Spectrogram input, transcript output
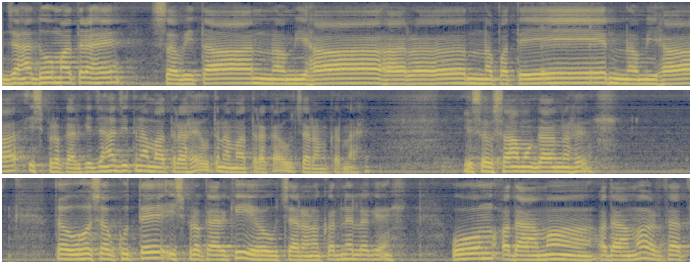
जहाँ दो मात्रा है सविता नमिहा हर नपते नमिहा इस प्रकार के जहाँ जितना मात्रा है, उतना मात्रा का उच्चारण करना है। ये सब साम गान है। तो वह सब कुत्ते इस प्रकार की यह उच्चारण करने लगे। ओम अदाम अदाम अर्थात,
